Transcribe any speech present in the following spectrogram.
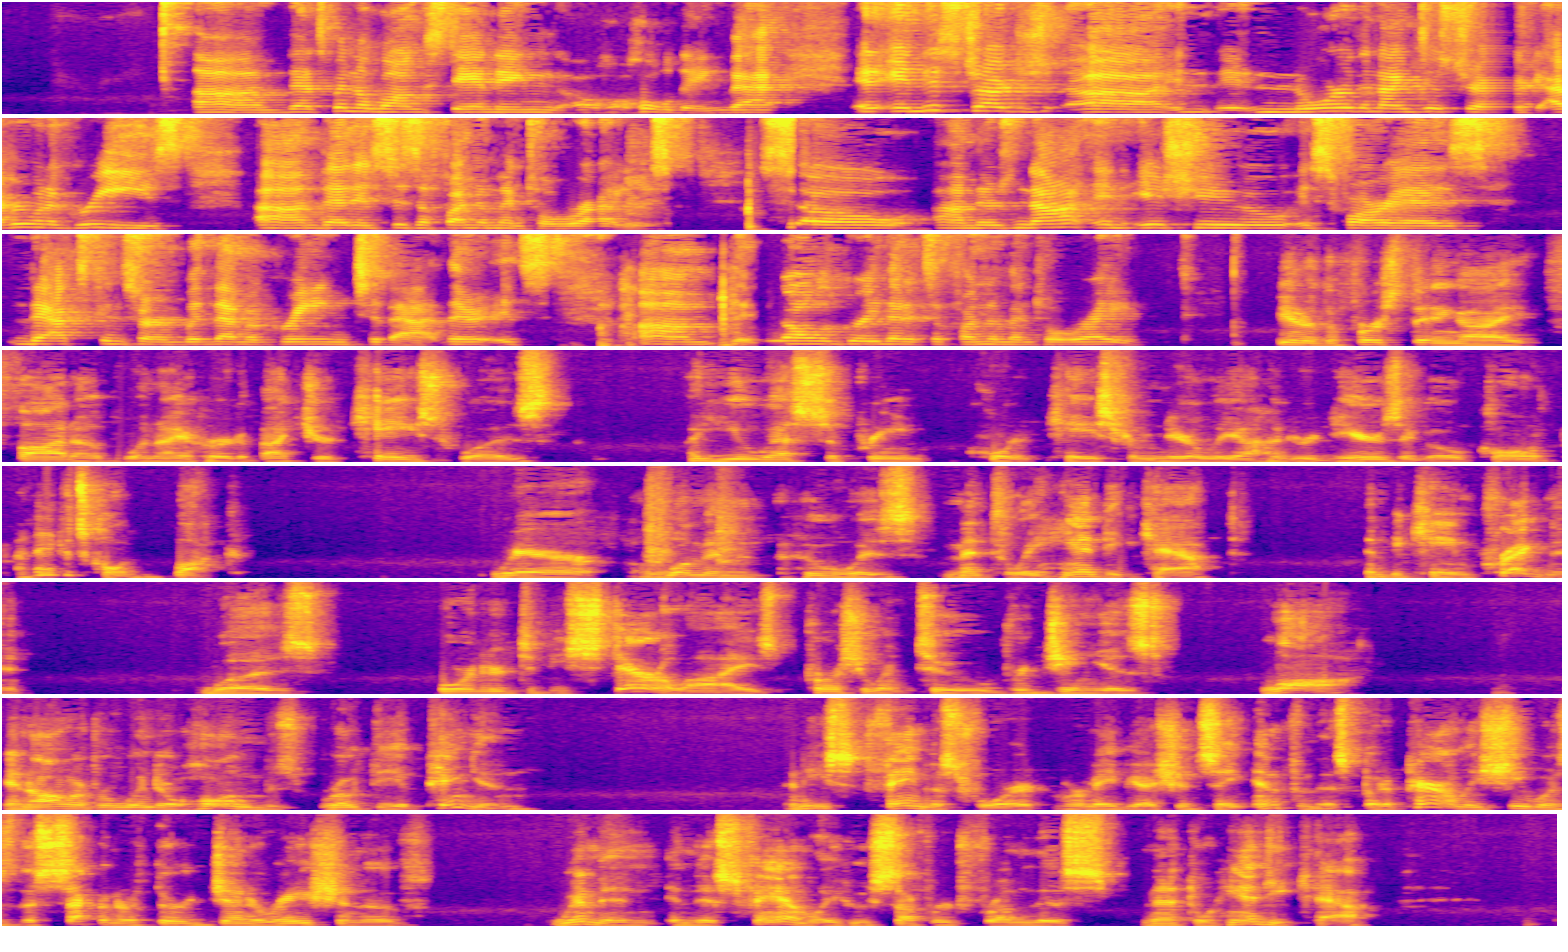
um, that's been a long-standing holding that in, and this judge uh, in, in, nor the ninth district everyone agrees um, that this is a fundamental right. So um, there's not an issue as far as that's concerned with them agreeing to that. There it's um, we all agree that it's a fundamental right you know the first thing i thought of when i heard about your case was a u.s supreme court case from nearly 100 years ago called, I think it's called Buck, where a woman who was mentally handicapped and became pregnant was ordered to be sterilized pursuant to Virginia's law. And Oliver Wendell Holmes wrote the opinion, and he's famous for it, or maybe I should say infamous, but apparently she was the second or third generation of women in this family who suffered from this mental handicap.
